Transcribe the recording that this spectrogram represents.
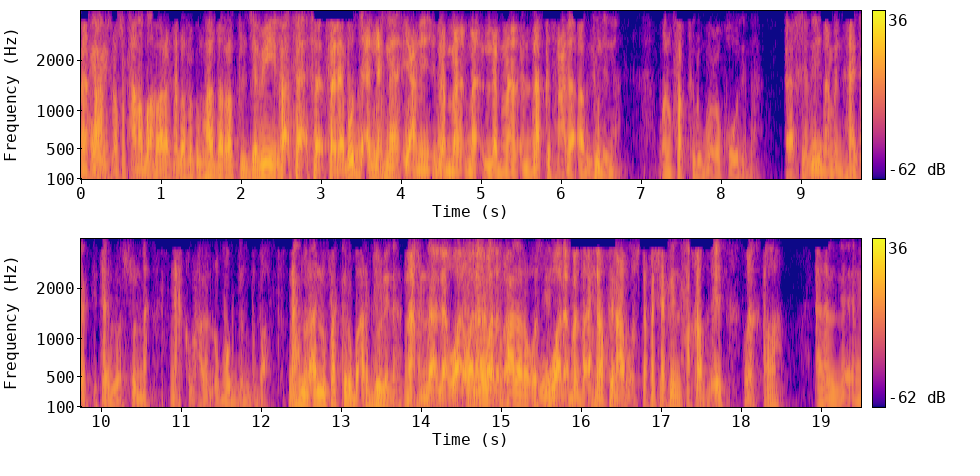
ما. ينفعش سبحان الله. بارك الله فيكم. هذا الربط الجميل. فلا بد أن إحنا يعني لما ما- لما نقف على أرجلنا ونفكر بعقولنا اخذين من هذا الكتاب والسنة نحكم على الأمور بانضباط. نحن الآن نفكر بأرجلنا. نحن لا لا ولا لا ولا نقف على رؤوسنا. ولا إحنا واقفين على رؤوسنا. فشايفين الحقائق إيه؟ آه أنا ال-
